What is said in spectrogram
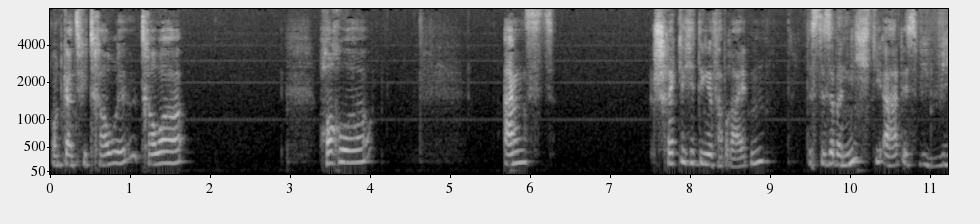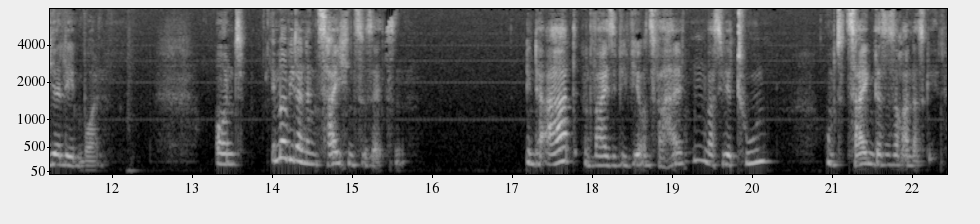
und ganz viel Trauer, Trauer Horror, Angst, schreckliche Dinge verbreiten, dass das aber nicht die Art ist, wie wir leben wollen. Und immer wieder ein Zeichen zu setzen in der Art und Weise, wie wir uns verhalten, was wir tun, um zu zeigen, dass es auch anders geht.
